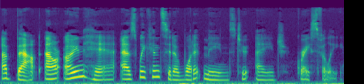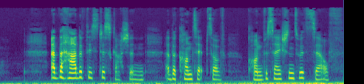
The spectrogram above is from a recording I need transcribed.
about our own hair as we consider what it means to age gracefully. At the heart of this discussion are the concepts of conversations with self,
